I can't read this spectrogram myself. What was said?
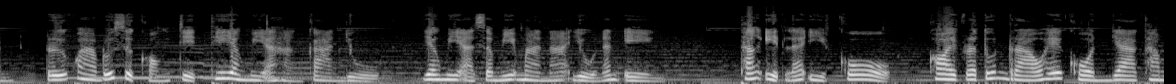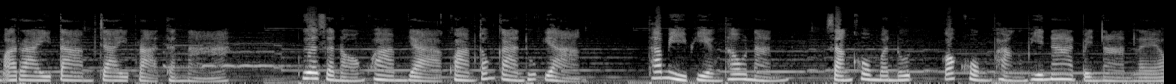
ร หรือความรู้สึกของจิตที่ยังมีอาหางการอยู่ ยังมีอัศมิมานะอยู่นั่นเอง ทั้งอิดและอีโค คอยกระตุ้นเราให้คนอยากทำอะไรตามใจปรารถนา เพื่อสนองความอยากความต้องการทุกอย่าง ถ้ามีเพียงเท่านั้น สังคมมนุษย์ก็คงพังพินาศไปนานแล้ว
